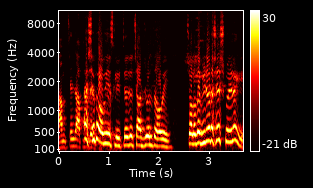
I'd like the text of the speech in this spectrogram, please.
নাম চেঞ্জ হ্যাঁ আপনার সে তো অবভিয়াসলি হবেই। চলো তো ভিডিওটা শেষ করি নাকি?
